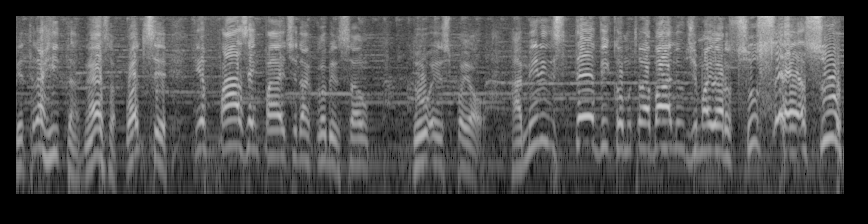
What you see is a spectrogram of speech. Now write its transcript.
Pietrahita, né? Só pode ser, que fazem parte da comissão do espanhol. Ramírez teve como trabalho de maior sucesso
